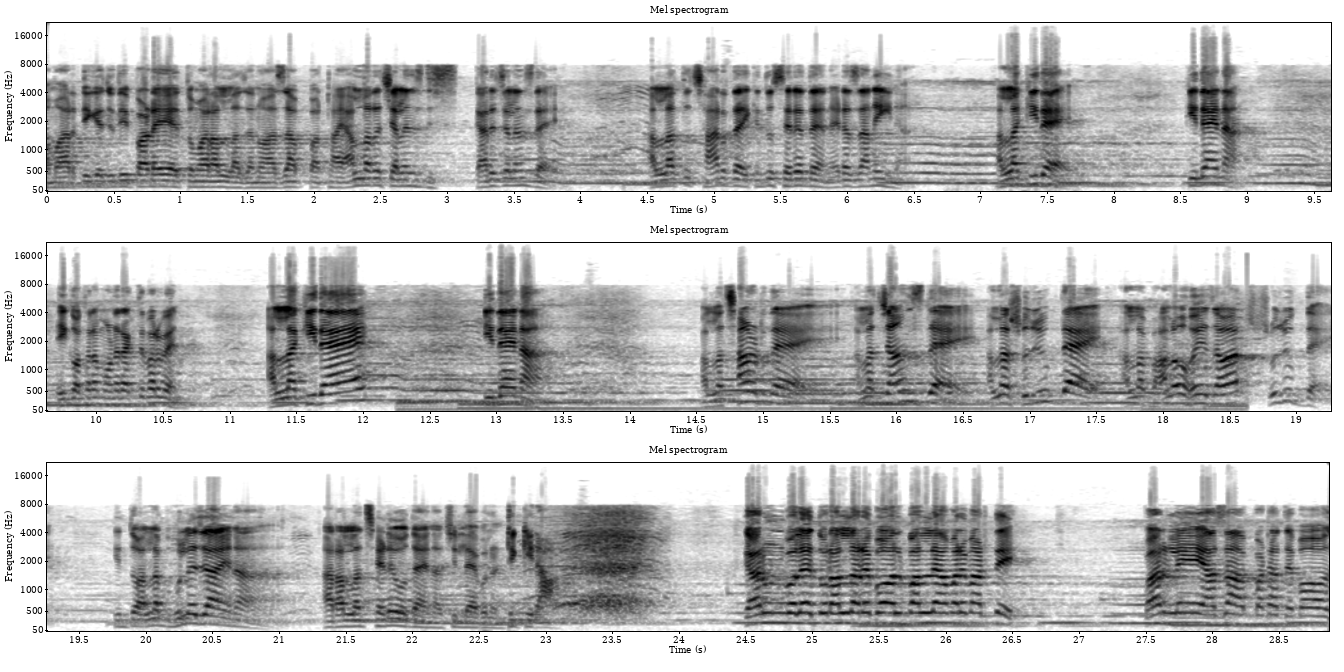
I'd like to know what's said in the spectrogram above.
আমার দিকে যদি পারে, তোমার আল্লাহ যেন আযাব পাঠায়। আল্লাহরে চ্যালেঞ্জ দিস কারে চ্যালেঞ্জ দেয়? আল্লাহ তো ছাড় দেয়, কিন্তু ছেড়ে দেয় না এটা জানেই না। আল্লাহ কি দেয়? কি দেয় না? এই কথাটা মনে রাখতে পারবেন? আল্লাহ কি দেয়? কি দেয় না? আল্লাহ ছাড় দেয়, আল্লাহ চান্স দেয়, আল্লাহ সুযোগ দেয়, আল্লাহ ভালো হয়ে যাওয়ার সুযোগ দেয়। কিন্তু আল্লাহ ভুলে যায় না। আর আল্লাহ ছেড়েও দেয় না, চিল্লায় বলেন, ঠিক কিনা? কারণ বলে, তোর আল্লাহরে বল, পারলে আমারে মারতে। পারলে আজাব পাঠাতে বল,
